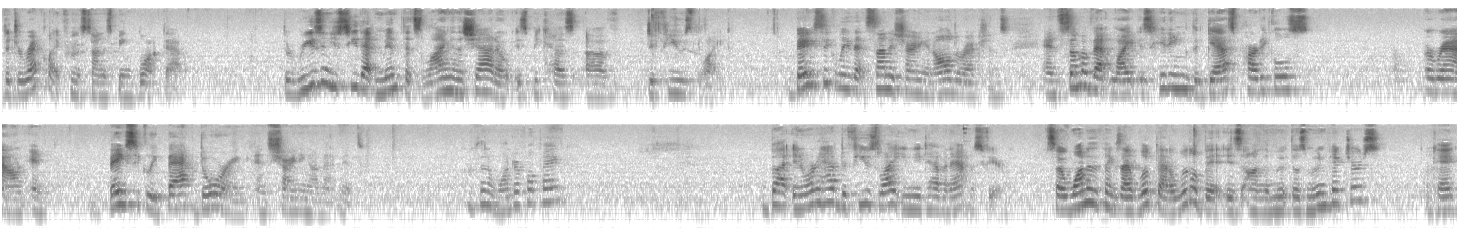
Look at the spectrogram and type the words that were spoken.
the direct light from the sun is being blocked out. The reason you see that mint that's lying in the shadow is because of diffused light. Basically, that sun is shining in all directions, and some of that light is hitting the gas particles around and basically backdooring and shining on that mint. Isn't that a wonderful thing? But in order to have diffused light, you need to have an atmosphere. So one of the things I've looked at a little bit is on the moon, those moon pictures. Okay,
